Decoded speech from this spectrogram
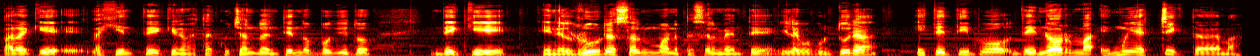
para que eh, la gente que nos está escuchando entienda un poquito de que en el rubro del salmón especialmente y la acuicultura, este tipo de norma es muy estricta además.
